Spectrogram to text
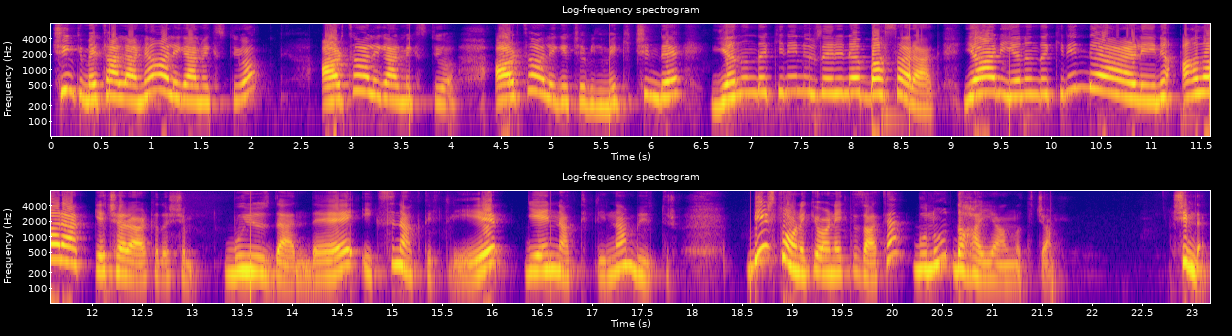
Çünkü metaller ne hale gelmek istiyor? Artı hale gelmek istiyor. Artı hale geçebilmek için de yanındakinin üzerine basarak yani yanındakinin değerliğini alarak geçer arkadaşım. Bu yüzden de x'in aktifliği y'nin aktifliğinden büyüktür. Bir sonraki örnekte zaten bunu daha iyi anlatacağım. Şimdi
